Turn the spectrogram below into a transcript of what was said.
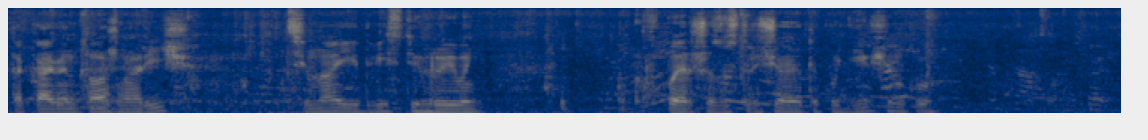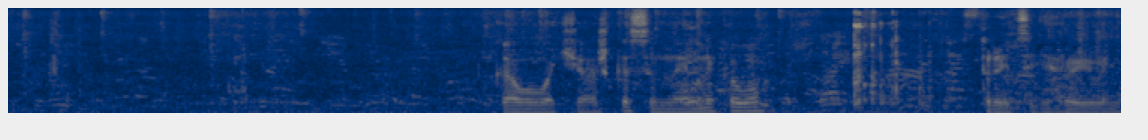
Така вінтажна річ. Ціна її 200 гривень. Вперше зустрічаю таку дівчинку. Кавова чашка Синельникова. 30 гривень.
